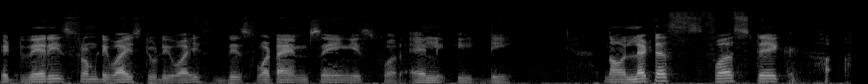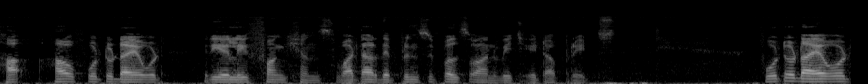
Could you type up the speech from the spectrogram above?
It varies from device to device. This what I am saying is for LED now let us first take how photodiode really functions what are the principles on which it operates. Photodiode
